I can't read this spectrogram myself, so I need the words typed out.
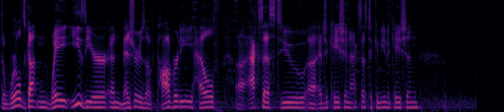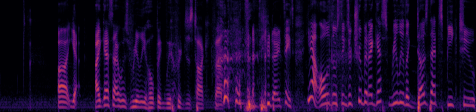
the world's gotten way easier in measures of poverty, health, uh, access to uh, education, access to communication. Uh, yeah. I guess I was really hoping we were just talking about the United States. Yeah, all of those things are true, but I guess really, like, does that speak to?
